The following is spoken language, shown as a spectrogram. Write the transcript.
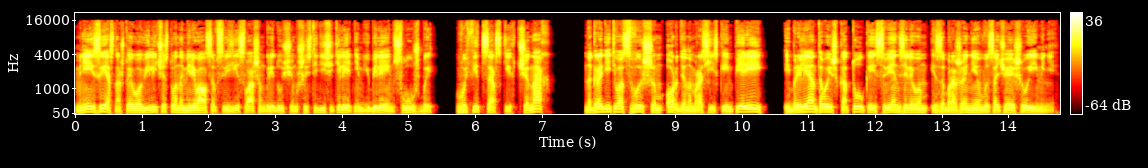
Мне известно, что его величество намеревался в связи с вашим грядущим шестидесятилетним юбилеем службы в офицерских чинах, наградить вас высшим орденом Российской империи и бриллиантовой шкатулкой с вензелевым изображением высочайшего имени.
